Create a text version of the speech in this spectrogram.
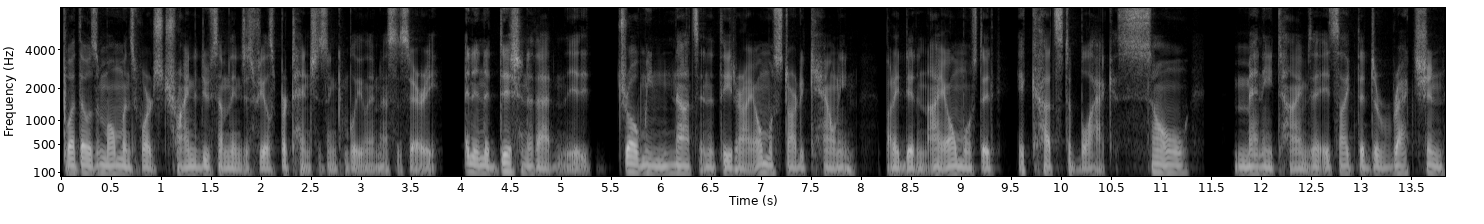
but those moments where it's trying to do something just feels pretentious and completely unnecessary. And in addition to that, it drove me nuts in the theater. I almost started counting, but I didn't. I almost did. It cuts to black so many times. It's like the direction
